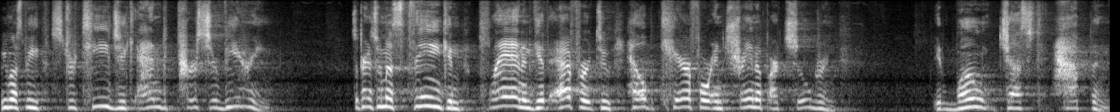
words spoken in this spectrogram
We must be strategic and persevering. So, parents, we must think and plan and give effort to help care for and train up our children. It won't just happen.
